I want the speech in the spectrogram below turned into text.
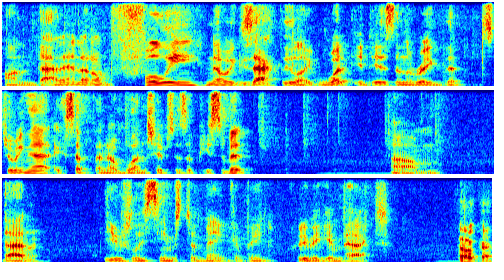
on that end. I don't fully know exactly like what it is in the rig that's doing that except i know blend shapes is a piece of it. Um, that Right. usually seems to make a big pretty big impact. Okay.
